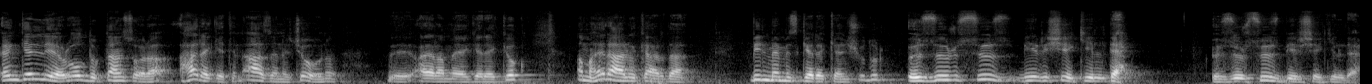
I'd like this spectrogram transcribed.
engelliyor olduktan sonra hareketin azını çoğunu e, ayıramaya gerek yok. Ama her halükarda bilmemiz gereken şudur. Özürsüz bir şekilde özürsüz bir şekilde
